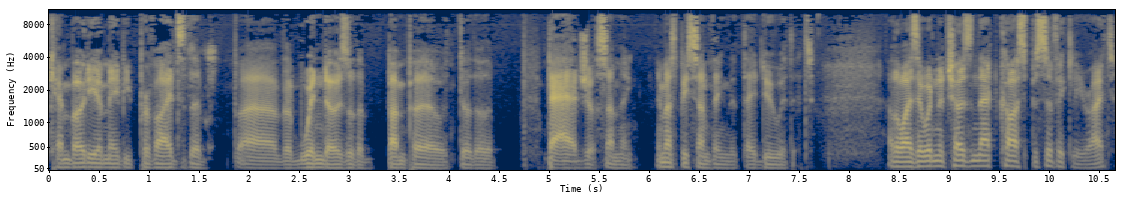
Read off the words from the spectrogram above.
Cambodia maybe provides the uh, the windows or the bumper or the, the badge or something. There must be something that they do with it. Otherwise, they wouldn't have chosen that car specifically, right?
